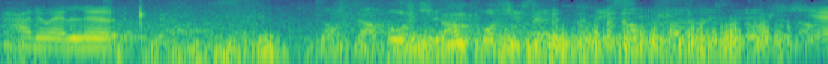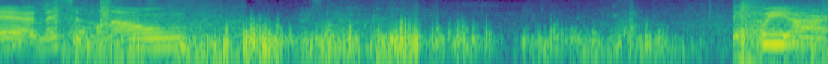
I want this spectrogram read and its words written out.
How do I look? Oh yeah, nice and long. We are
